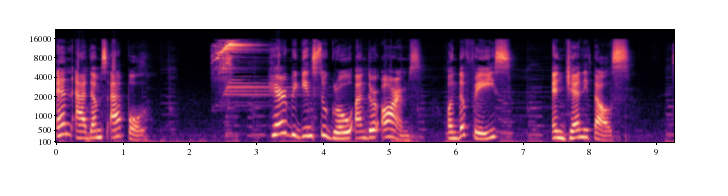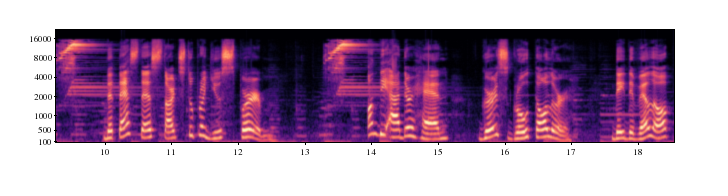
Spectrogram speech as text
and Adam's apple. Hair begins to grow under arms, on the face, and genitals. The testes starts to produce sperm. On the other hand, girls grow taller. They develop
